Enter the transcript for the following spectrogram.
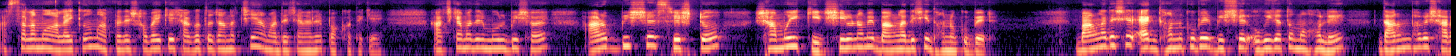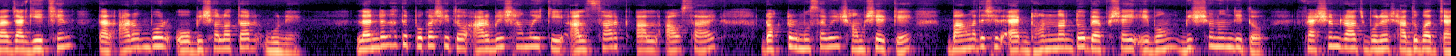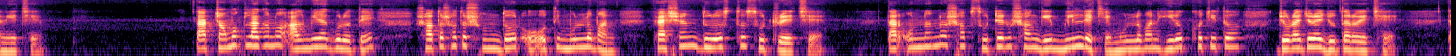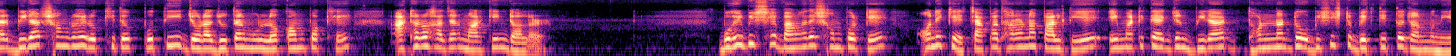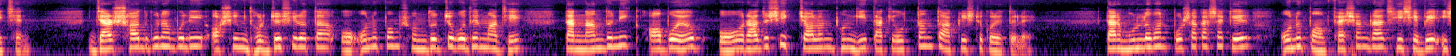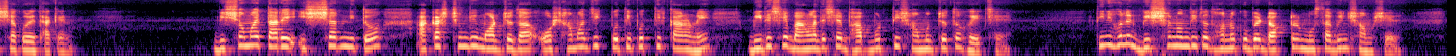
আসসালামু আলাইকুম। আপনাদের সবাইকে স্বাগত জানাচ্ছি আমাদের চ্যানেলের পক্ষ থেকে। আজকে আমাদের মূল বিষয়, আরব বিশ্বের শ্রেষ্ঠ সাময়িকীর শিরোনামে বাংলাদেশি ধনকুবের। বাংলাদেশের এক ধনকুবের বিশ্বের অভিজাত মহলে দারুণভাবে সাড়া জাগিয়েছেন তার আড়ম্বর ও বিশালতার গুণে। লন্ডন হাতে প্রকাশিত আরবি সাময়িকী আল সার্ক আল আওসায় ডক্টর মুসাবিন শমশেরকে বাংলাদেশের এক ধনাঢ্য ব্যবসায়ী এবং বিশ্বনন্দিত ফ্যাশন রাজ বলে সাধুবাদ জানিয়েছে। তার চমক লাগানো আলমিরাগুলোতে শত শত সুন্দর ও অতি মূল্যবান ফ্যাশন দুরস্থ স্যুট রয়েছে। তার অন্যান্য সব স্যুটের সঙ্গে মিল রেখে মূল্যবান হীরকখচিত জোড়ায় জোড়ায় জুতা রয়েছে। তার বিরাট সংগ্রহে রক্ষিত প্রতি জোড়া জুতার মূল্য কমপক্ষে আঠারো হাজার মার্কিন ডলার। বহির্বিশ্বে বাংলাদেশ সম্পর্কে অনেকের চাপা ধারণা পাল্টিয়ে এই মাটিতে একজন বিরাট ধর্নাঢ্য ও বিশিষ্ট ব্যক্তিত্ব জন্ম নিয়েছেন। যার সদ্গুণাবলী অসীম ধৈর্যশীলতা ও অনুপম সৌন্দর্যবোধের মাঝে তার নান্দনিক অবয়ব ও রাজসিক চলনভঙ্গি তাকে অত্যন্ত আকৃষ্ট করে তোলে। তার মূল্যবান পোশাক আশাকের অনুপম ফ্যাশন রাজ হিসেবে ঈর্ষা করে থাকেন। বিশ্বময় তার এই ঈর্ষান্বিত আকাশচুম্বী মর্যাদা ও সামাজিক প্রতিপত্তির কারণে বিদেশে বাংলাদেশের ভাবমূর্তি সমুজ্জত হয়েছে। তিনি হলেন বিশ্বনন্দিত ধনকুবের ডক্টর মুসাবিন শমশের।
